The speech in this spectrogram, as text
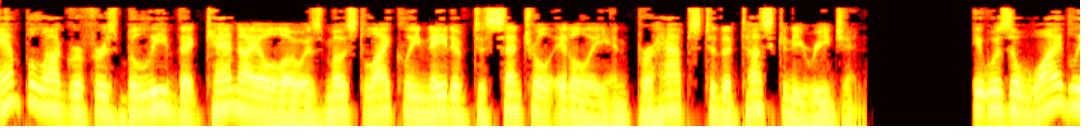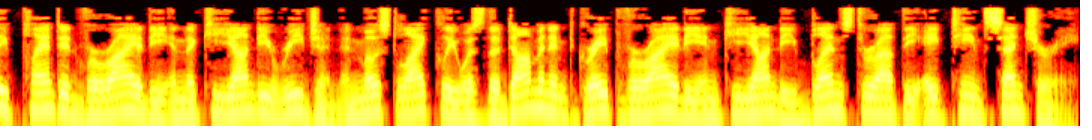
Ampelographers believe that Canaiolo is most likely native to central Italy and perhaps to the Tuscany region. It was a widely planted variety in the Chianti region and most likely was the dominant grape variety in Chianti blends throughout the 18th century.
